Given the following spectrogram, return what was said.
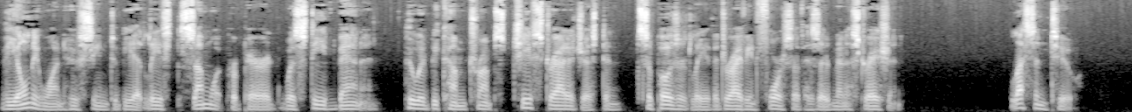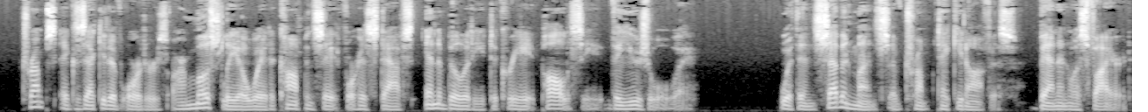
The only one who seemed to be at least somewhat prepared was Steve Bannon, who would become Trump's chief strategist and supposedly the driving force of his administration. Lesson 2. Trump's executive orders are mostly a way to compensate for his staff's inability to create policy the usual way. Within seven months of Trump taking office, Bannon was fired.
